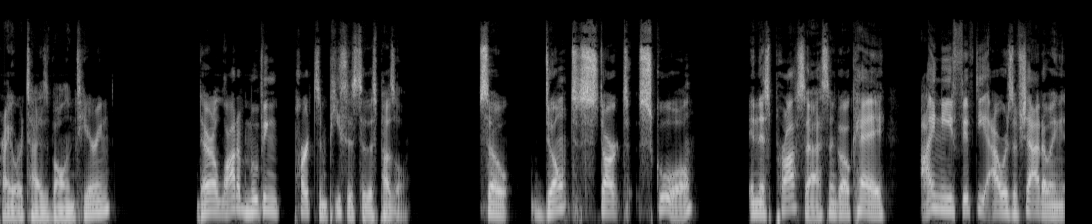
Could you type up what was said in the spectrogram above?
prioritize volunteering. There are a lot of moving parts and pieces to this puzzle. So don't start school in this process and go, okay, I need 50 hours of shadowing,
